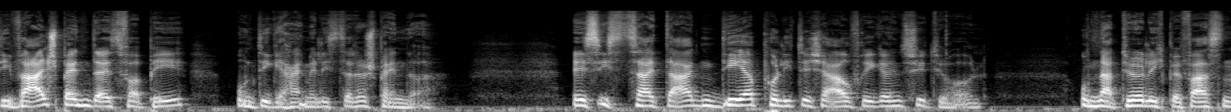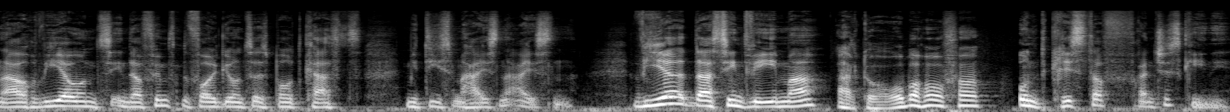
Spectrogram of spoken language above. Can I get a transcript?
Die Wahlspenden der SVP und die geheime Liste der Spender. Es ist seit Tagen der politische Aufreger in Südtirol. Und natürlich befassen auch wir uns in der fünften Folge unseres Podcasts mit diesem heißen Eisen. Wir, das sind wie immer Arthur Oberhofer. und Christoph Franceschini.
